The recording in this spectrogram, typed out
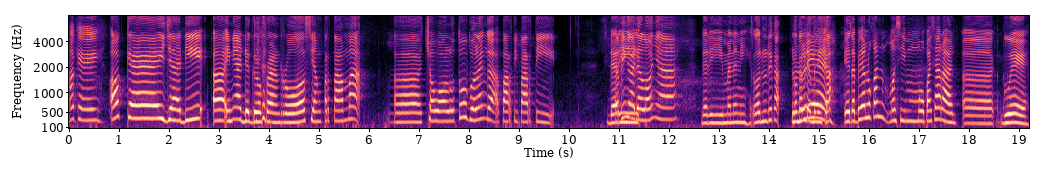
oke Oke, jadi eh, ini ada girlfriend rules. Yang pertama, eh, cowok lu tuh boleh nggak party-party? dari Tapi nggak ada lo-nya. dari mana nih lo dulu deh kak lo kan dulu udah deh. menikah Ya tapi kan lu kan masih mau pacaran. Eh, gue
